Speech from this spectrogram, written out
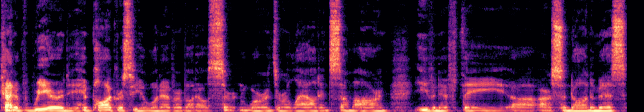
kind of weird hypocrisy or whatever about how certain words are allowed and some aren't, even if they uh, are synonymous.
